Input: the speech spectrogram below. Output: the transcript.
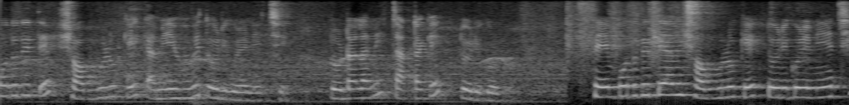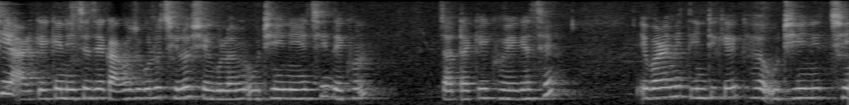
পদ্ধতিতে সবগুলো কেক আমি এভাবে তৈরি করে নিচ্ছি। টোটাল আমি চারটা কেক তৈরি করব। সেম পদ্ধতিতে আমি সবগুলো কেক তৈরি করে নিয়েছি আর কেকের নিচে যে কাগজগুলো ছিল সেগুলো আমি উঠিয়ে নিয়েছি। দেখুন চারটা কেক হয়ে গেছে। এবার আমি তিনটি কেক হ্যাঁ, উঠিয়ে নিচ্ছি।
